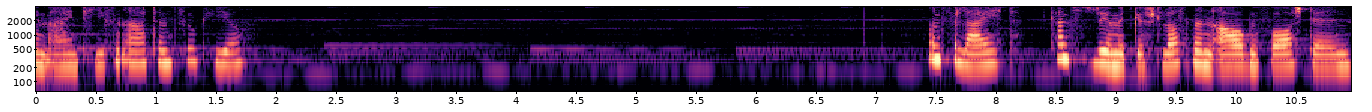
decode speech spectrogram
Nimm einen tiefen Atemzug hier. Und vielleicht kannst du dir mit geschlossenen Augen vorstellen,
